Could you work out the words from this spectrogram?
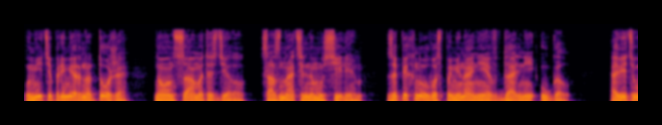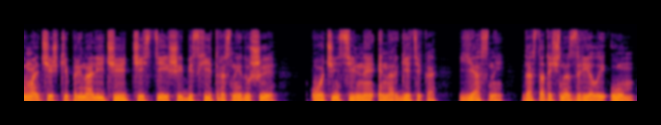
У Мити примерно то же, но он сам это сделал, сознательным усилием, запихнул воспоминания в дальний угол. А ведь у мальчишки при наличии чистейшей бесхитростной души очень сильная энергетика, ясный, достаточно зрелый ум,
